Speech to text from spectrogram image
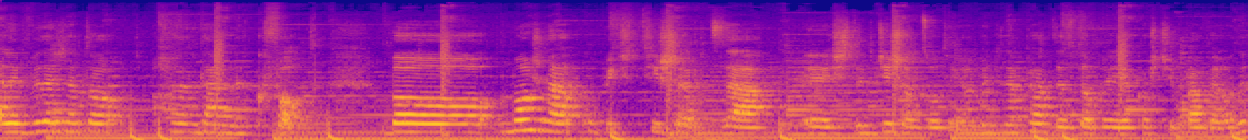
ale wydać na to horrendalnych kwot. Bo można kupić t-shirt za y, 70 zł, on będzie naprawdę z dobrej jakości bawełny,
